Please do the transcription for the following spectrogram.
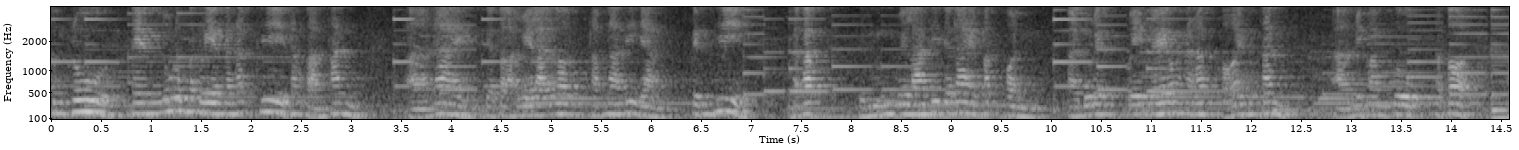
คุณครูแทนลูกๆนักเรียนนะครับที่ทั้งสามท่านได้เสียสละเวลาแล้วก็ทำหน้าที่อย่างเต็มที่นะครับ ถึงเวลาที่จะได้พักผ่อนดูแลตัวเองแล้วนะครับ ขอให้ทุกท่านมีความสุขแล้วก็อ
